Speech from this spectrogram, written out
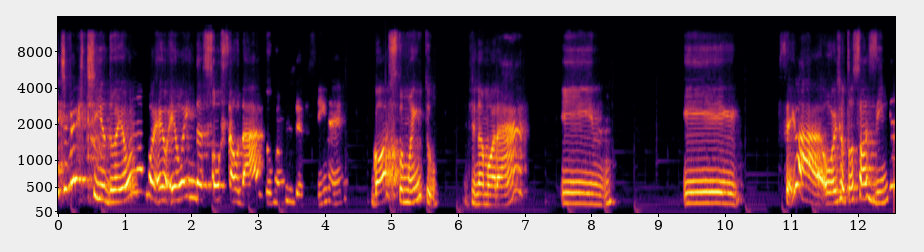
é divertido. Eu, não, eu, eu ainda sou saudável, vamos dizer assim, né? Gosto muito de namorar e e sei lá, hoje eu tô sozinha,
